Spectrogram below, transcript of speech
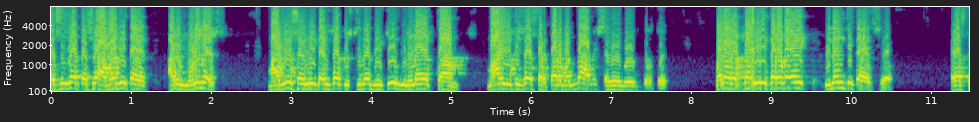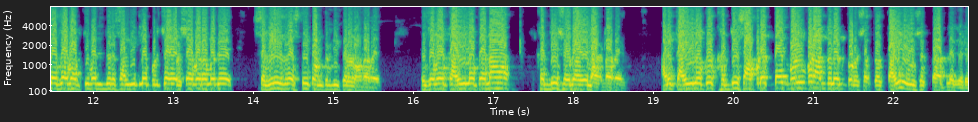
तसेच्या तसे अबाधित आहेत. आणि म्हणूनच माजी सैनिकांच्या दृष्टीने देखील निर्णायक काम महायुतीच्या सरकारमधनं आम्ही सगळे मिळून करतोय. मला रत्नागिरीकरांना एक विनंती करायची आहे. रस्त्याच्या बाबतीमध्ये जर सांगितलं पुढच्या वर्षभरामध्ये सगळेच रस्ते कॉन्क्रिटीकरण होणार आहेत. त्याच्यामुळे काही लोकांना खड्डे शोधावे लागणार आहेत. आणि काही लोक खड्डे सापडत नाहीत म्हणून पण आंदोलन करू शकतात. काही होऊ शकतं आपल्याकडे.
